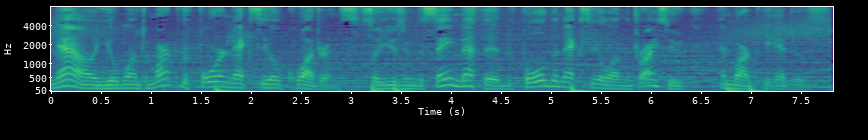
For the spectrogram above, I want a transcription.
Now you'll want to mark the four neck seal quadrants, so using the same method, fold the neck seal on the dry suit and mark the edges.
